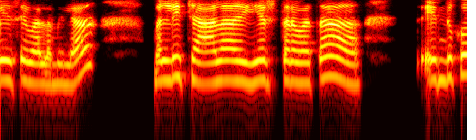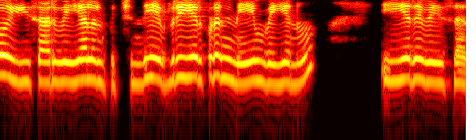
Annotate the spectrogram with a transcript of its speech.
వేసేవాళ్ళం ఇలా. మళ్ళీ చాలా ఇయర్స్ తర్వాత ఎందుకో ఈసారి వేయాలనిపించింది. ఎవ్రీ ఇయర్ కూడా నేను ఏం వేయను. ఈ ఇయరే వేశాను.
